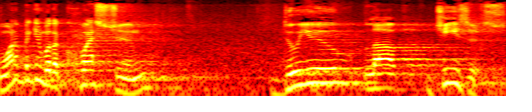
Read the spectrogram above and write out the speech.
I want to begin with a question Do you love Jesus?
